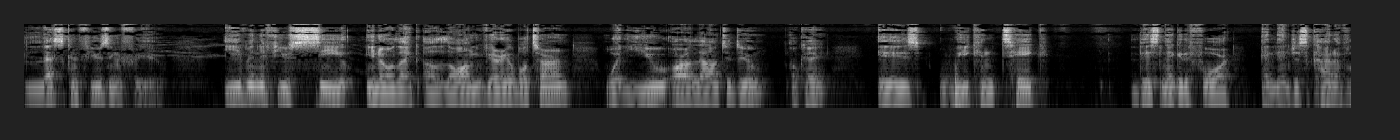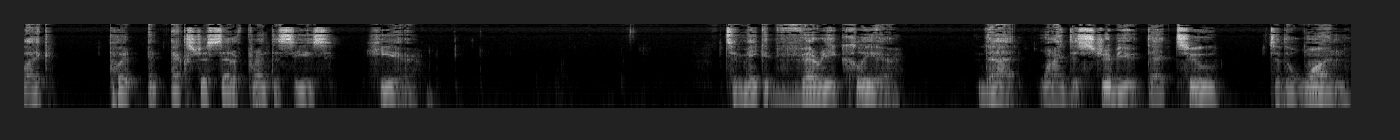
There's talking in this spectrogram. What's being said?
less confusing for you, even if you see, you know, like a long variable term, what you are allowed to do, okay, is we can take this negative 4 and then just kind of like put an extra set of parentheses here to make it very clear that when I distribute that 2 to the 1,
